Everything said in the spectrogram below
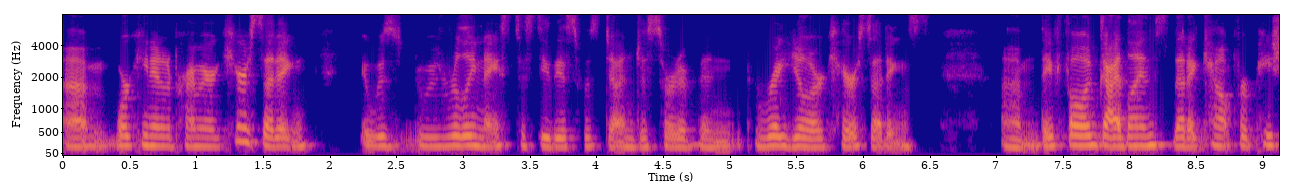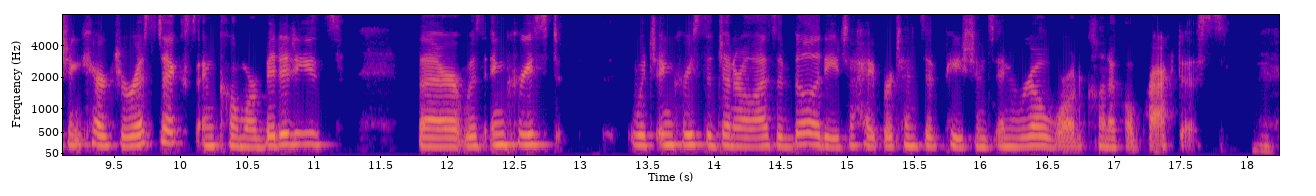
um, working in a primary care setting it was it was really nice to see this was done just sort of in regular care settings. Um, they followed guidelines that account for patient characteristics and comorbidities. There was increased, which increased the generalizability to hypertensive patients in real world clinical practice. Mm-hmm.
